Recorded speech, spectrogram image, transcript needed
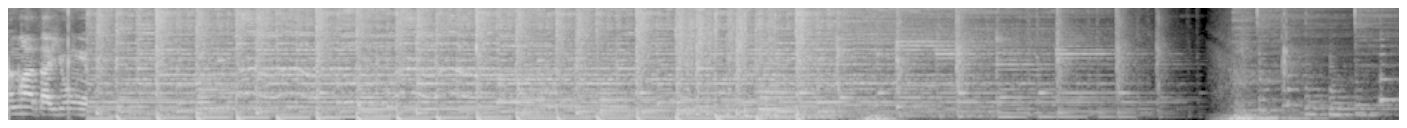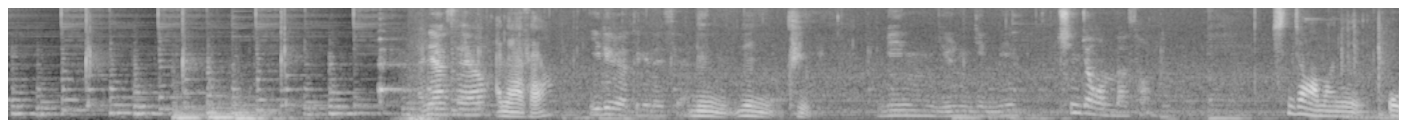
용하다 용해. 안녕하세요. 안녕하세요. 이름이 어떻게 되세요? 민윤규 민윤기님 친정엄마 성. 친정 어머니 오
